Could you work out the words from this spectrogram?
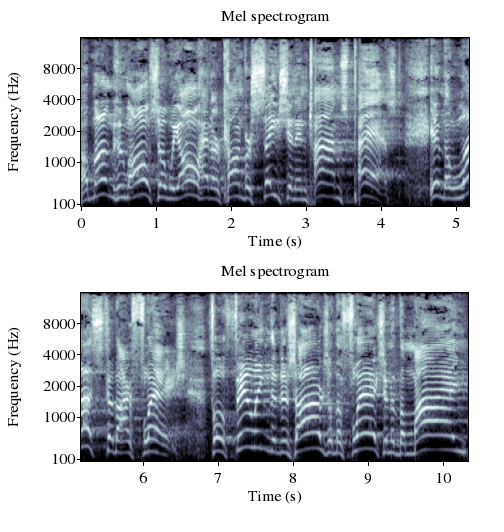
among whom also we all had our conversation in times past, in the lust of our flesh, fulfilling the desires of the flesh and of the mind,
